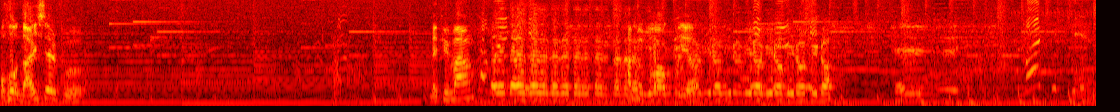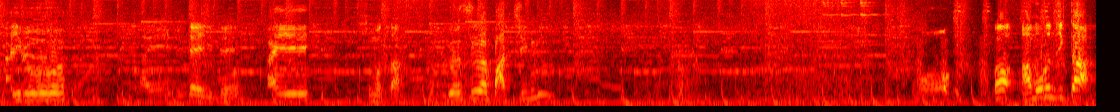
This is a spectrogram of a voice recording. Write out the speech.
오, 나이스 헬프. 매피망. 됐다 됐다 됐다 됐다 됐다 됐다. 한명 밀어 누웠고요. 밀어 밀어 밀어 밀어 밀 어. 아이고. 아이, 1대1인데. 아이 숨었다. 이거 쓰면 맞지? 뭐. 어, 아모른 직다.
